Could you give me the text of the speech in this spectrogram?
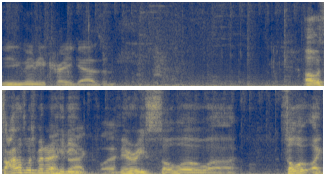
You made me Craigasm. Oh, Sion's much better at hitting very solo, uh, solo like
